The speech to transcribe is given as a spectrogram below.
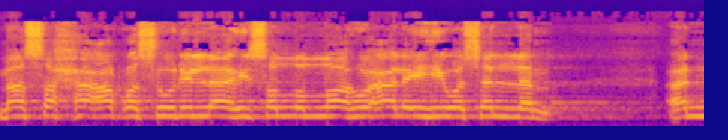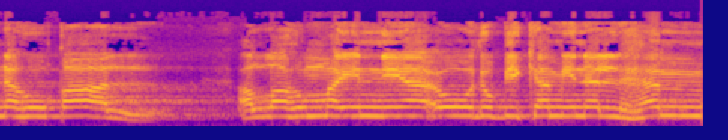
ما صح عن رسول الله صلى الله عليه وسلم أنه قال اللهم إني أعوذ بك من الهم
